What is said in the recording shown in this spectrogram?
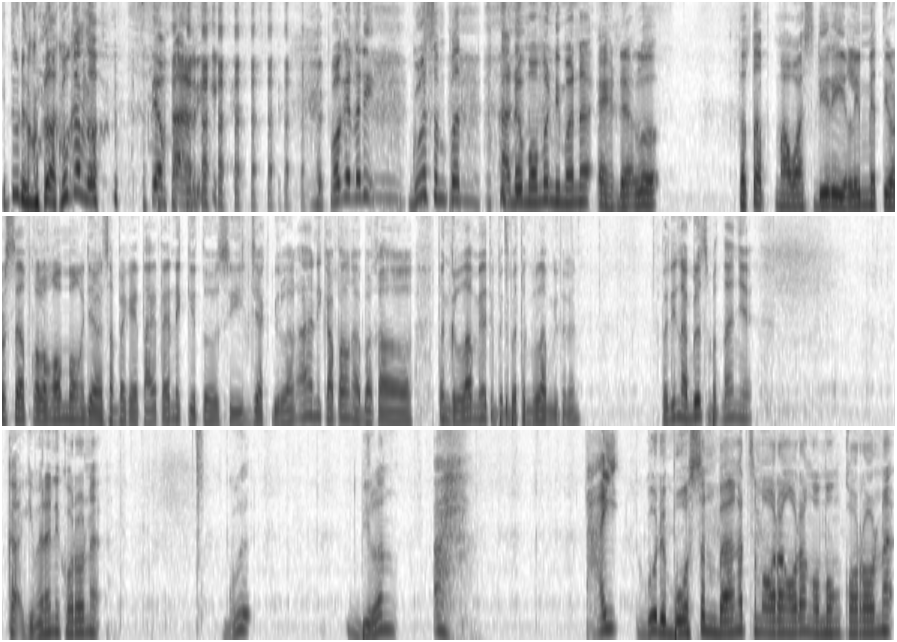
itu udah gue lakukan loh setiap hari. Makanya tadi gue sempet ada momen di mana eh dah lo tetap mawas diri, limit yourself kalau ngomong jangan sampai kayak Titanic gitu. Si Jack bilang ah ini kapal nggak bakal tenggelam ya tiba-tiba tenggelam gitu kan. Tadi Nabil sempet nanya, kak gimana nih corona? Gue bilang ah tai, gue udah bosen banget sama orang-orang ngomong corona.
